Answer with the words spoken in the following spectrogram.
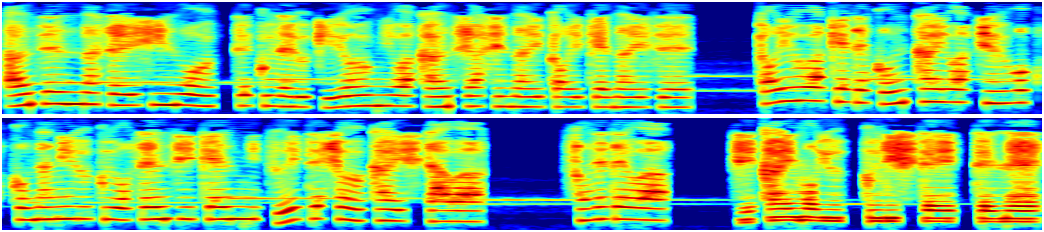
安全な製品を売ってくれる企業には感謝しないといけないぜ。というわけで今回は中国粉ミルク汚染事件について紹介したわ。それでは、次回もゆっくりしていってね。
